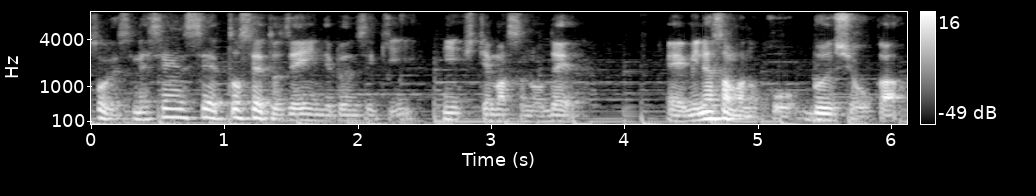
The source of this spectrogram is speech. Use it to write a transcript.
そうですね、先生と生徒全員で分析にしてますので、えー、皆様のこう文章が、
